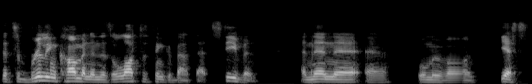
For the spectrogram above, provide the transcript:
that's a brilliant comment, and there's a lot to think about that, Stephen and then uh, uh, we'll move on. Yes.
